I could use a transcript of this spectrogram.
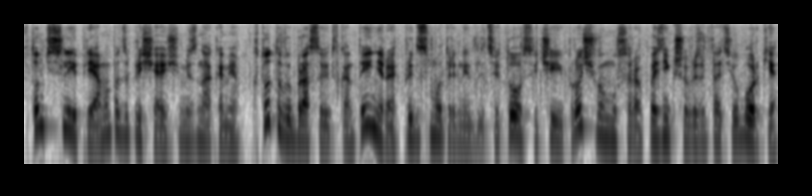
в том числе и прямо под запрещающими знаками. Кто-то выбрасывает в контейнеры, предусмотренные для цветов, свечей и прочего мусора, возникшего в результате уборки,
